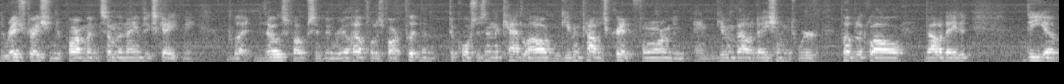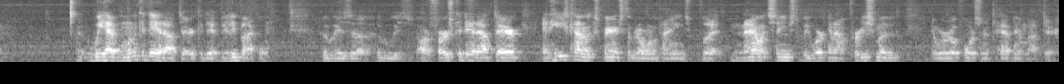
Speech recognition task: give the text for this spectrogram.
The registration department and some of the names escape me, but those folks have been real helpful as far as putting the, the courses in the catalog and giving college credit for them and, and giving validation, which we're public law validated. The uh, we have one cadet out there, Cadet Billy Blackwell, who is uh, who is our first cadet out there, and he's kind of experienced the growing pains, but now it seems to be working out pretty smooth, and we're real fortunate to have him out there.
